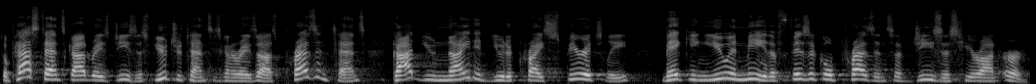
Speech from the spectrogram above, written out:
So, past tense, God raised Jesus. Future tense, he's going to raise us. Present tense, God united you to Christ spiritually making you and me the physical presence of Jesus here on earth.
